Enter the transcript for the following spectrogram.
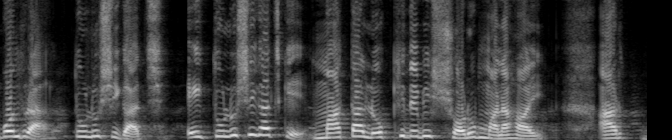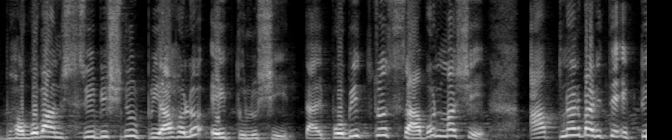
বন্ধুরা, তুলসী গাছ। এই তুলসী গাছকে মাতা লক্ষ্মী দেবীর স্বরূপ মানা হয়। আর ভগবান শ্রী বিষ্ণুর প্রিয়া হলো এই তুলসী। তাই পবিত্র শ্রাবণ মাসে আপনার বাড়িতে একটি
